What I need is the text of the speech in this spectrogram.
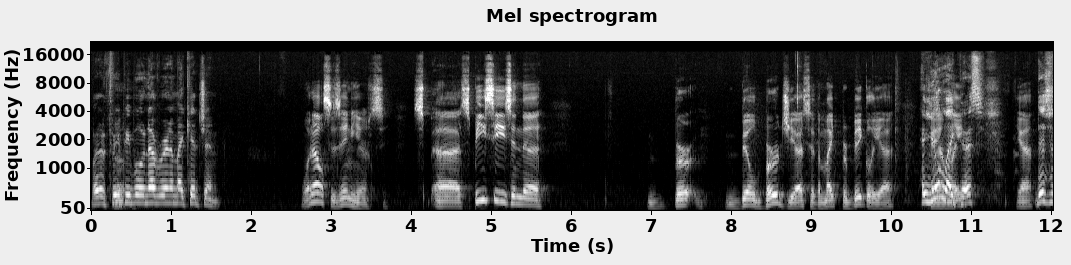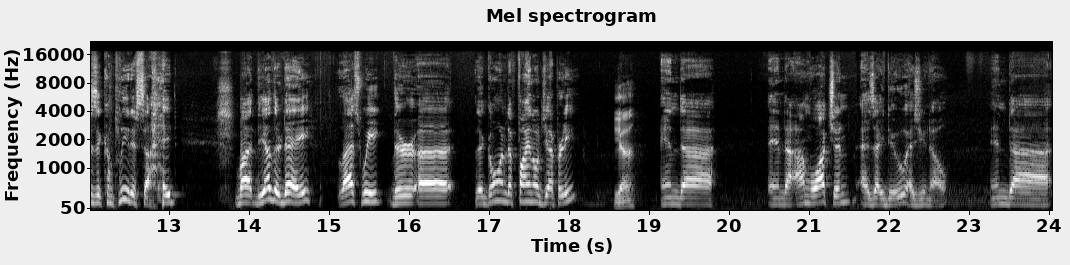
What are three people who never been in my kitchen? What else is in here? Uh, species in the Bur- Billbergia, so the Microbiglia. Hey, you'll like this. Yeah. This is a complete aside, but the other day, last week, they're uh, they're going to Final Jeopardy, Yeah. and uh, and uh, I'm watching as I do, as you know, and uh,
